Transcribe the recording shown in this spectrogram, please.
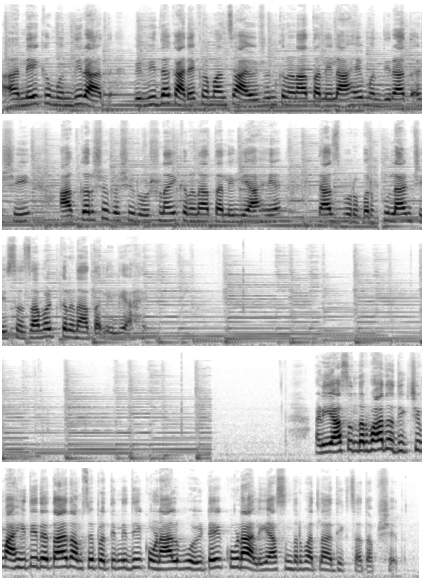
अनेक मंदिरात विविध कार्यक्रमांचं आयोजन करण्यात आलेलं आहे. मंदिरात अशी आकर्षक अशी रोषणाई करण्यात आलेली आहे. त्याचबरोबर फुलांची सजावट करण्यात आलेली आहे. आणि या संदर्भात अधिकची माहिती देत आहेत आमचे प्रतिनिधी कुणाल भोईटे. कुणाल या संदर्भातला अधिकचा तपशील.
